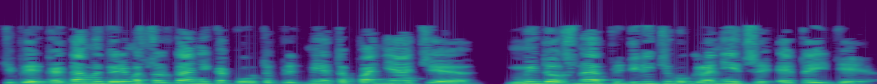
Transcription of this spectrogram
Теперь, когда мы говорим о создании какого-то предмета, понятия, мы должны определить его границы. Это идея.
